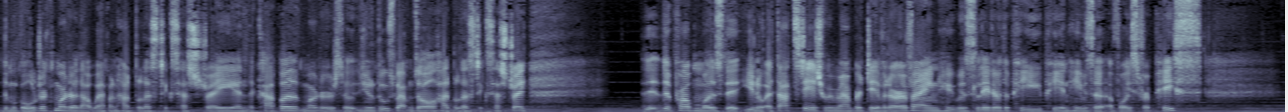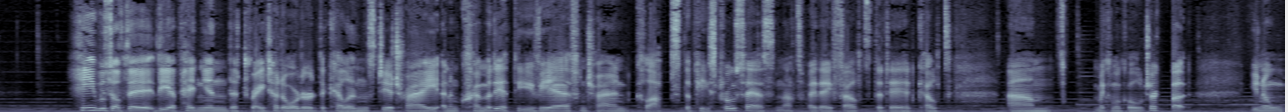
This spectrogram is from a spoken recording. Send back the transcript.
the McGoldrick murder. That weapon had ballistics history, and the Cappagh murders, you know, those weapons all had ballistics history. The, problem was that you know at that stage we remember David Ervine, who was leader of the PUP, and he was a voice for peace he was of the, the opinion that Wright had ordered the killings to try and incriminate the UVF and try and collapse the peace process, and that's why they felt that they had killed um, Michael McGoldrick. But you know,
